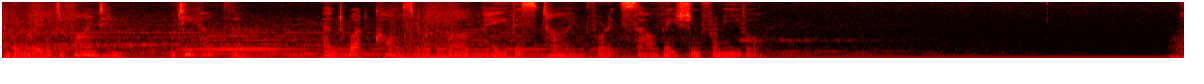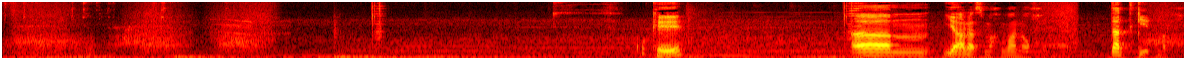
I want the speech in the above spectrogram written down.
and they were able to find him, would he help them? And what cost would the world pay this time for its salvation from evil? Okay. Ähm, ja, das machen wir noch. Das geht noch.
